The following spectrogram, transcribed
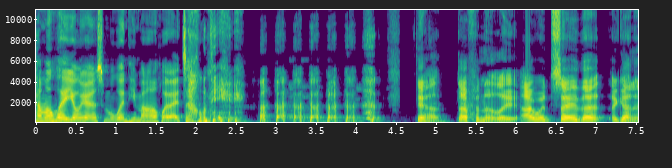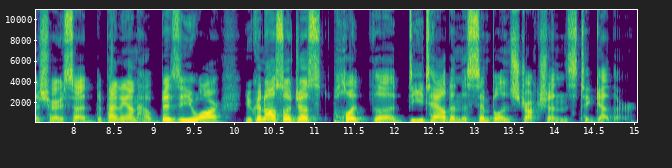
他们会永远有什么问题马上回来找你。 Yeah, definitely. I would say that, again, as Sherry said, depending on how busy you are, you can also just put the detailed and the simple instructions together.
